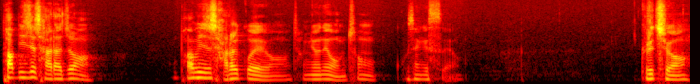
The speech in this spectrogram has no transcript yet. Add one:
밥 이제 잘하죠. 밥 이제 잘할 거예요. 작년에 엄청 고생했어요. 그렇죠.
